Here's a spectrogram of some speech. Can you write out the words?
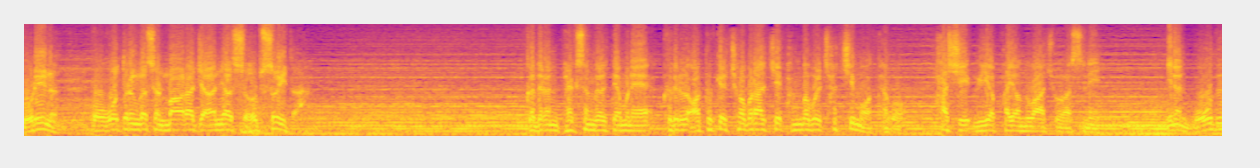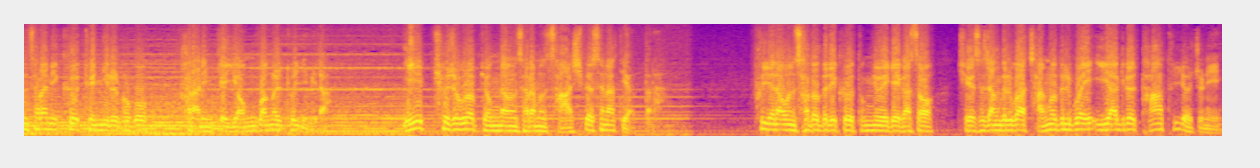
우리는 보고 들은 것을 말하지 아니할 수 없소이다. 그들은 백성들 때문에 그들을 어떻게 처벌할지 방법을 찾지 못하고 다시 위협하여 놓아 주었으니 이는 모든 사람이 그 된 일을 보고 하나님께 영광을 돌립니다. 이 표적으로 병 나은 사람은 40여 세나 되었더라. 풀려나온 사도들이 그 동료에게 가서 제사장들과 장로들과의 이야기를 다 들려주니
